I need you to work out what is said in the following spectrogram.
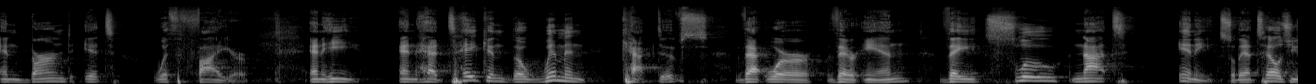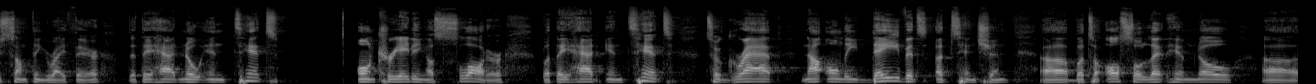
and burned it with fire. And he and had taken the women captives that were therein, they slew not any. So that tells you something right there that they had no intent on creating a slaughter, but they had intent to grab not only David's attention, uh, but to also let him know uh,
